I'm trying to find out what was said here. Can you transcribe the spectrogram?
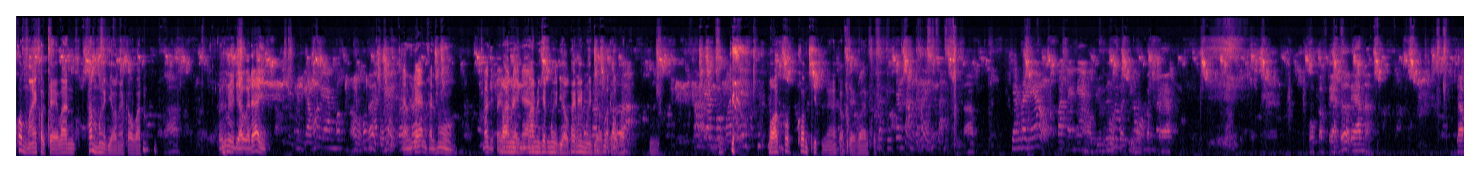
ความหมายเข้าใจว่าทำมือเดียวไหมเกาวัดเป็นมือเดียวก็ได้เดี๋ยวมาแรงบอกเอาได้ตัวเลขขันแว่นขันหูว่าสิไปบ้าวันดมัใดนแน่บ้านมันเฮ็ดมือเดียวภายในมือเดียวเกาวัดแรงบอกเหมอนเดิมบ่ความคิดนะเข้าใจว่าสุดปฏิจังสุดครับเขียนไปแล้วบัตรไหนแน่เอายื่นรูดไปที่หกกับแปดหกกับแปดเด้อแดนน่ะจับ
